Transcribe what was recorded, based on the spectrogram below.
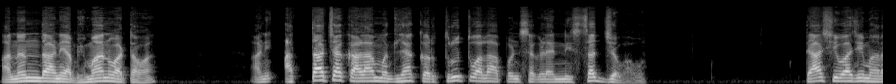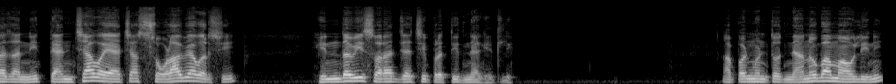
आनंद आणि अभिमान वाटावा आणि आत्ताच्या काळामधल्या कर्तृत्वाला आपण सगळ्यांनी सज्ज व्हावं. त्या शिवाजी महाराजांनी त्यांच्या वयाच्या सोळाव्या वर्षी हिंदवी स्वराज्याची प्रतिज्ञा घेतली. आपण म्हणतो ज्ञानोबा माऊलीनी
